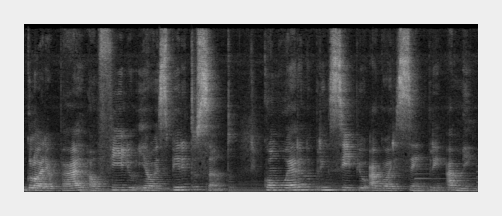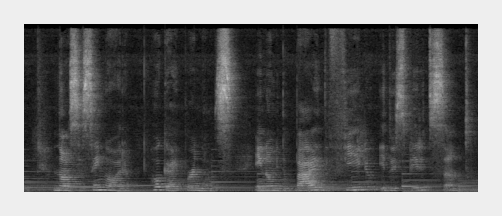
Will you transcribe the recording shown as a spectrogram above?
Glória ao Pai, ao Filho e ao Espírito Santo como era no princípio, agora e sempre. Amém. Nossa Senhora, rogai por nós. Em nome do Pai, do Filho e do Espírito Santo.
